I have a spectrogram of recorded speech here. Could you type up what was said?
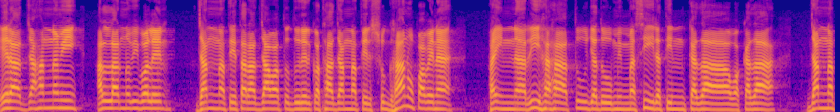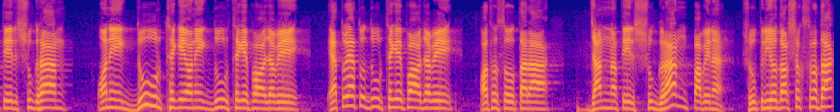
এরা জাহান্নামি, আল্লাহর নবী বলেন, জান্নাতে তারা যাওয়া তো দূরের কথা, জান্নাতের সুঘ্রাণও পাবে না। ফাইন্না রিহাহা তু জাদু মিম্মাসিরাতিন কাজা ওয়া কাজা জান্নাতের সুঘ্রাণ অনেক দূর থেকে, অনেক দূর থেকে পাওয়া যাবে, এত এত দূর থেকে পাওয়া যাবে, অথচ তারা জান্নাতের সুঘ্রাণ পাবে না। সুপ্রিয় দর্শক শ্রোতা,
